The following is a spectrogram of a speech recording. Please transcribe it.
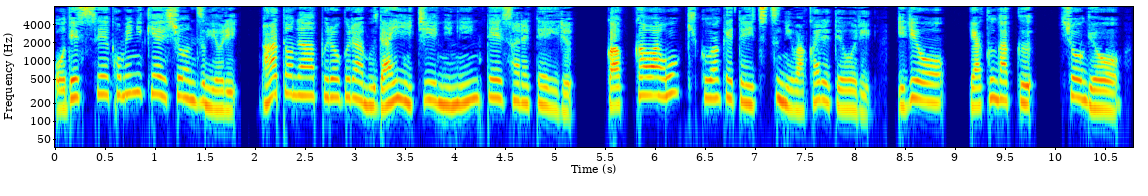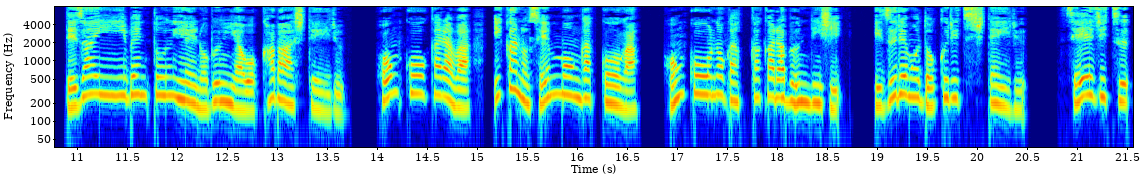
オデッセイコミュニケーションズよりパートナープログラム第1位に認定されている。学科は大きく分けて5つに分かれており、医療、薬学、商業、デザインイベント運営の分野をカバーしている。本校からは以下の専門学校が本校の学科から分離し、いずれも独立している。誠実、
